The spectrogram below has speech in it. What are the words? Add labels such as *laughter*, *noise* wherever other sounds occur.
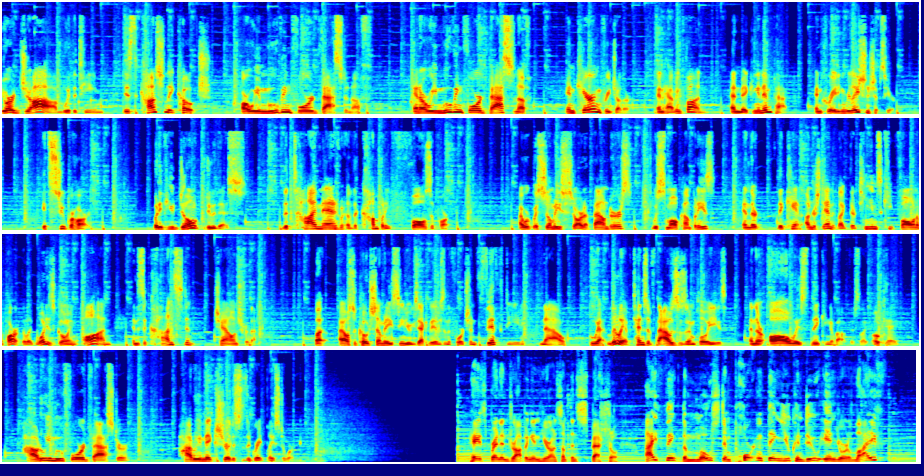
Your job with the team is to constantly coach. Are we moving forward fast enough? And are we moving forward fast enough and caring for each other and having fun and making an impact and creating relationships here? It's super hard. But if you don't do this, the time management of the company falls apart. I work with so many startup founders with small companies and they're they can't understand it. Like their teams keep falling apart. They're like, what is going on? And it's a constant challenge for them. But I also coach so many senior executives in the Fortune 50 now who have, literally have tens of thousands of employees, and they're always thinking about this. Like, okay, how do we move forward faster? How do we make sure this is a great place to work? Hey, it's Brendon dropping in here on something special. I think the most important thing you can do in your life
